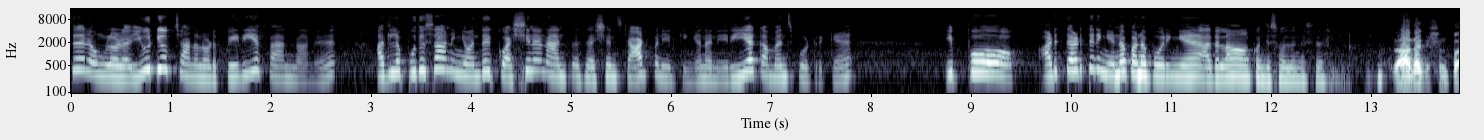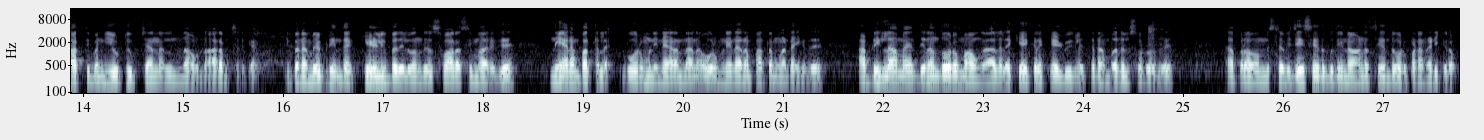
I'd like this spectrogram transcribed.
சார் உங்களோட யூடியூப் சேனலோட பெரிய ஃபேன் நான். அதில் புதுசாக நீங்கள் வந்து question and answer session start பண்ணியிருக்கீங்க. நான் நிறைய கமெண்ட்ஸ் போட்டிருக்கேன். இப்போது அடுத்தடுத்து நீங்கள் என்ன பண்ண போகிறீங்க அதெல்லாம் கொஞ்சம் சொல்லுங்கள் சார் ராதாகிருஷ்ணன் பார்த்திபன் யூடியூப் சேனல்னு நான் ஒன்று ஆரம்பிச்சிருக்கேன். இப்போ நம்ம எப்படி இந்த கேள்வி பதில் வந்து சுவாரஸ்யமாக இருக்கு? நேரம் பத்தலை. ஒரு மணி நேரம் தானே ஒரு மணி நேரம் பத்த மாட்டேங்குது. அப்படி இல்லாமல் தினந்தோறும் அவங்க அதில் கேட்குற கேள்விகளுக்கு நான் பதில் சொல்கிறது அப்புறம் மிஸ்டர் விஜய் சேதுபதி நானும் சேர்ந்து ஒரு படம் நடிக்கிறோம்.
